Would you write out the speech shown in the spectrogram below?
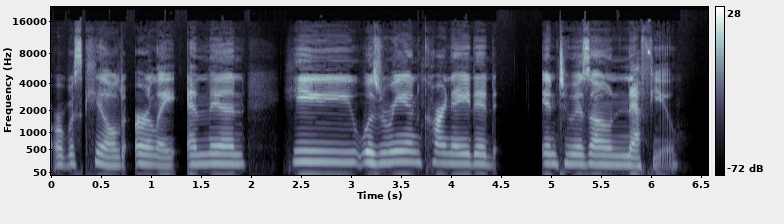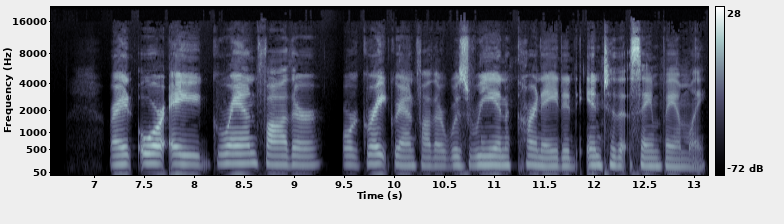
or was killed early, and then he was reincarnated into his own nephew, right? Or a grandfather or great grandfather was reincarnated into that same family.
